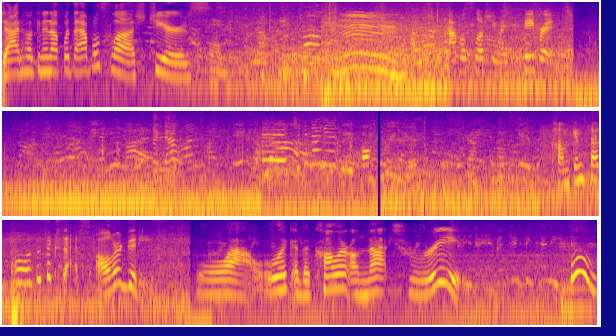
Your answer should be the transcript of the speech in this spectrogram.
Dad hooking it up with the apple slush. Cheers. Mmm. Apple slushy, my favorite. Like that one? chicken nuggets. Pumpkin Festival was a success. All of our goodies. Wow, look at the color on that tree. Woo!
